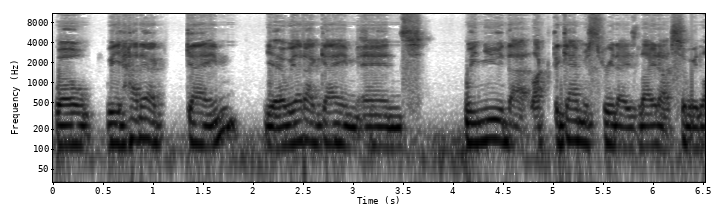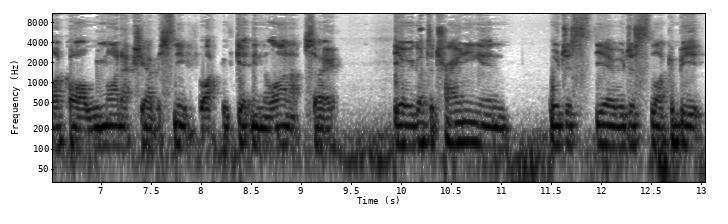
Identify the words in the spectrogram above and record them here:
Well, we had our game. Yeah, we had our game, and we knew that like the game was three days later. So we like, oh, we might actually have a sniff like with getting in the lineup. So yeah, we got to training, and we're just yeah, we're just like a bit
